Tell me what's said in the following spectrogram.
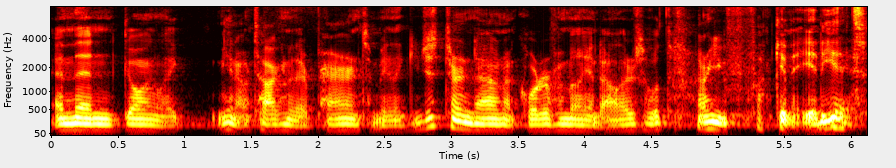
and then going like, you know, talking to their parents and being like, you just turned down a quarter of a million dollars. What the, f- are you fucking idiots?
